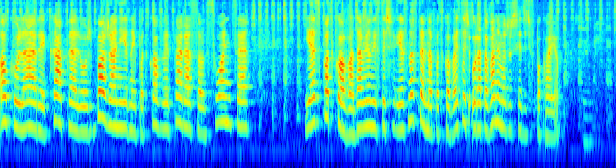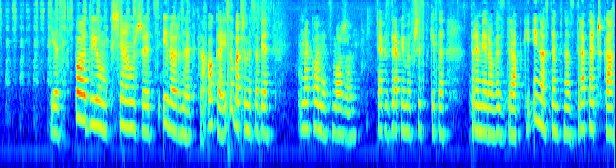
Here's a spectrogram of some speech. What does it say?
okulary, kapelusz, boże, ani jednej podkowy, parasol, słońce. Jest podkowa. Damian, jesteś, jest następna podkowa. Jesteś uratowany, możesz siedzieć w pokoju. Jest podium, księżyc i lornetka. Ok, zobaczymy sobie na koniec może, jak zdrapiemy wszystkie te premierowe zdrapki. I następna zdrapeczka.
